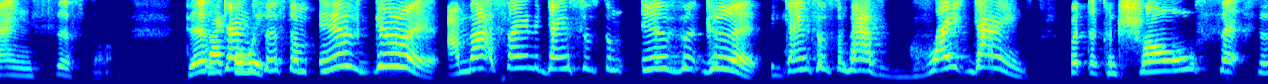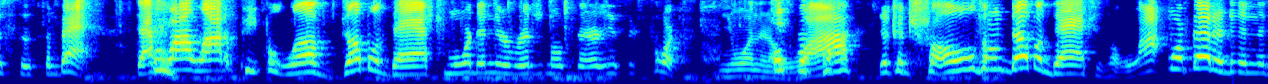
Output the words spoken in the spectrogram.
game system. This Like game system is good. I'm not saying the game system isn't good. The game system has great games, but the control sets this system back. That's why a lot of people love Double Dash more than the original Stereo 64. You want to know It's becau- why? The controls on Double Dash is a lot more better than the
